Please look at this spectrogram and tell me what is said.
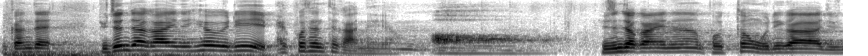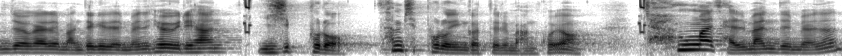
그러니까 근데 유전자 가위는 효율이 100%가 아니에요. 아, 유전자 가위는 보통 우리가 유전자 가위를 만들게 되면 효율이 한 20%, 30%인 것들이 많고요. 정말 잘 만들면은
